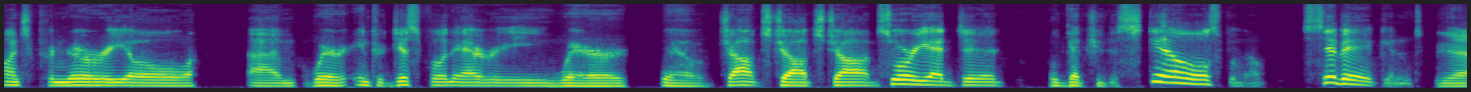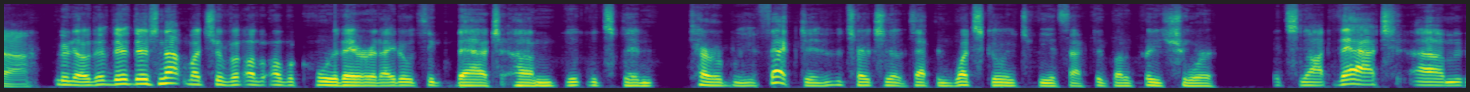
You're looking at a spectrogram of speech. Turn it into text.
entrepreneurial, um, we're interdisciplinary, we're you know, jobs, jobs, jobs oriented. We'll get you the skills, you know, civic, and yeah, you know, there, there's not much of a, of, of, a core there, and I don't think that um, it, has been terribly effective. It's hard to know exactly what's going to be effective, but I'm pretty sure it's not that. Um,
